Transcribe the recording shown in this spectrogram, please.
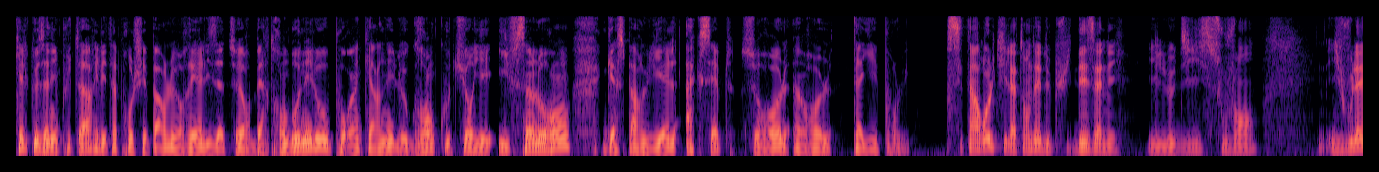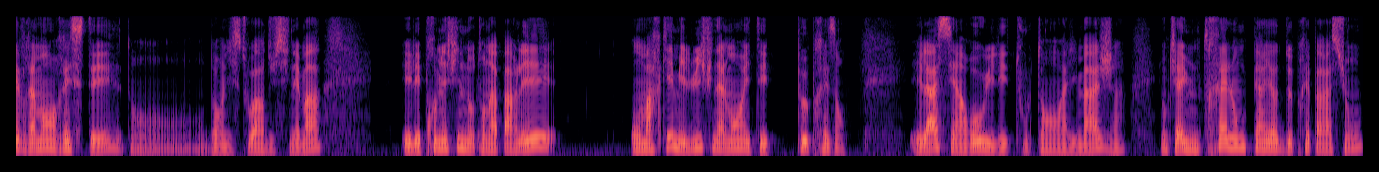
Quelques années plus tard, il est approché par le réalisateur Bertrand Bonello pour incarner le grand couturier Yves Saint-Laurent. Gaspard Ulliel accepte ce rôle, un rôle taillé pour lui. C'est un rôle qu'il attendait depuis des années. Il le dit souvent. Il voulait vraiment rester dans, dans l'histoire du cinéma. Et les premiers films dont on a parlé ont marqué, mais lui finalement était peu présent. Et là, c'est un rôle où il est tout le temps à l'image. Donc il y a une très longue période de préparation.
